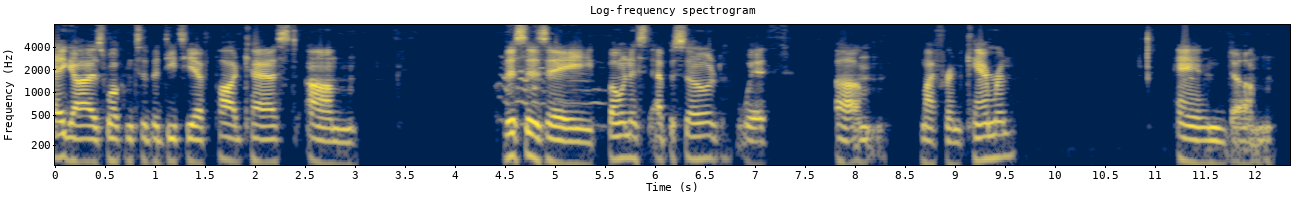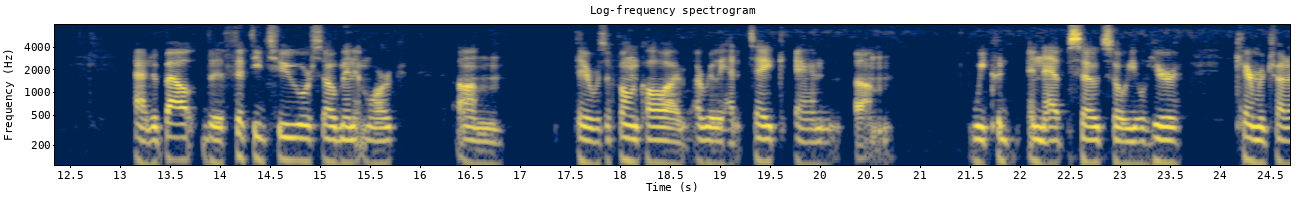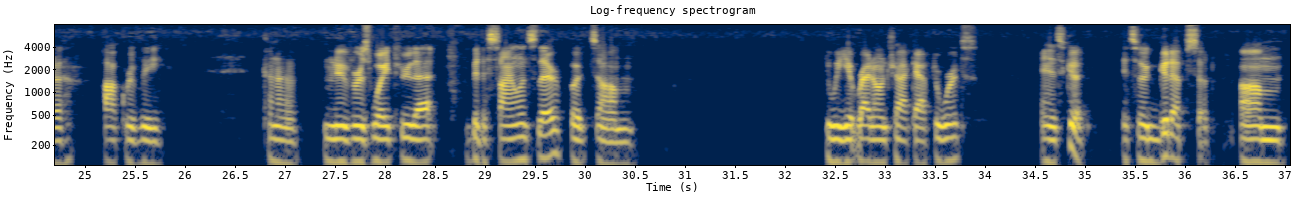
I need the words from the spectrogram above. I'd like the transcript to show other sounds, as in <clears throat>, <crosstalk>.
Hey guys, welcome to the DTF podcast. Um, this is a bonus episode with um, my friend Cameron. And um, at about the 52 or so minute mark, um, there was a phone call I, I really had to take, and um, we could end the episode. So you'll hear Cameron try to awkwardly kind of maneuver his way through that bit of silence there. But um, we get right on track afterwards, and it's good. It's a good episode. Um,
